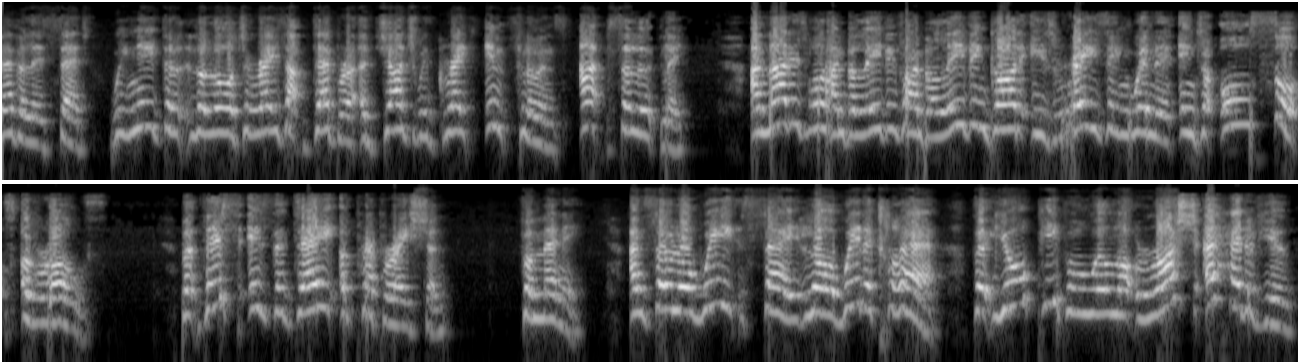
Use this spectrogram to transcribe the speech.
Beverly said, we need the, the Lord to raise up Deborah, a judge with great influence. Absolutely. And that is what I'm believing for. I'm believing God is raising women into all sorts of roles. But this is the day of preparation for many. And so, Lord, we say, Lord, we declare that your people will not rush ahead of you.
